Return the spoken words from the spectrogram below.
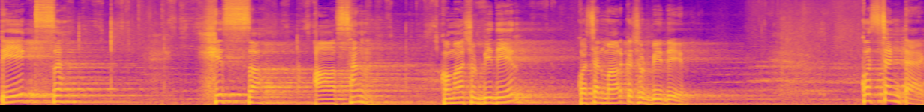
takes his asan comma should be there question mark should be there question tag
